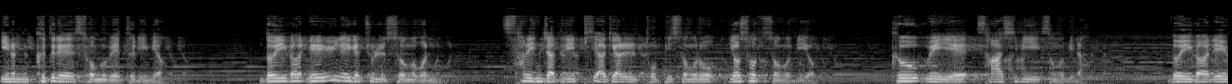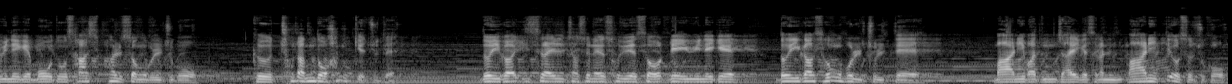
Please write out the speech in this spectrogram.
이는 그들의 성읍에 들이며 너희가 레윈에게 줄 성읍은 살인자들이 피하게 할 도피성으로 여섯 성읍이요. 그 외에 사십이 성읍이라. 너희가 레윈에게 모두 사십팔 성읍을 주고 그 초장도 함께 주되 너희가 이스라엘 자손의 소유에서 레윈에게 너희가 성읍을 줄 때 많이 받은 자에게서는 많이 떼어서 주고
